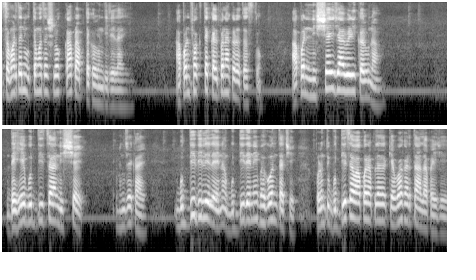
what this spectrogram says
समर्थाने उत्तमाचा श्लोक का प्राप्त करून दिलेला आहे? आपण फक्त कल्पना करत असतो. आपण निश्चय ज्यावेळी करू ना देहबुद्धीचा निश्चय म्हणजे काय? बुद्धी दिलेली आहे ना बुद्धी देणे भगवंताचे परंतु बुद्धीचा वापर आपल्याला केव्हा करता आला पाहिजे?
